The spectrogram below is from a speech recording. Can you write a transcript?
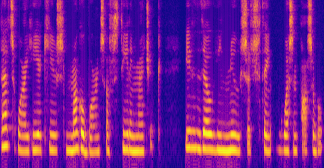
That's why he accused Muggleborns of stealing magic, even though he knew such thing wasn't possible.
